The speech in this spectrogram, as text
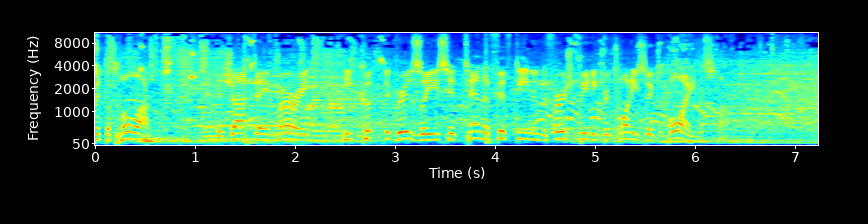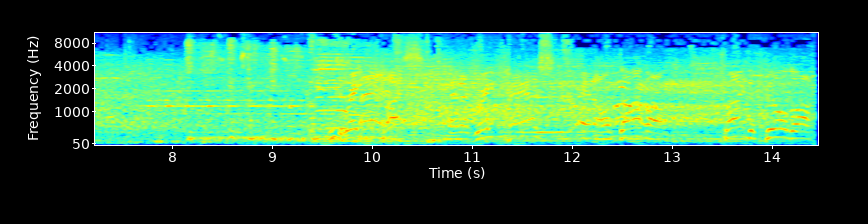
with the pull-up. And DeJounte Murray, he cooked the Grizzlies, hit 10 of 15 in the first meeting for 26 points. Great cut and a great pass. And Aldama trying to build off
